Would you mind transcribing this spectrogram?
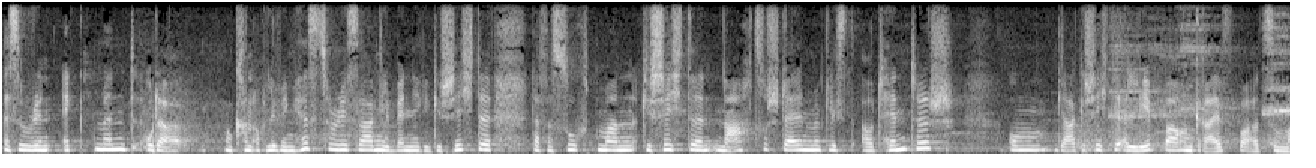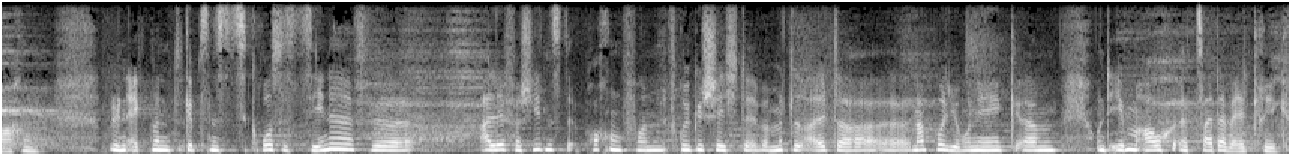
Also Reenactment oder man kann auch Living History sagen, lebendige Geschichte. Da versucht man Geschichte nachzustellen, möglichst authentisch, um ja, Geschichte erlebbar und greifbar zu machen. Reenactment gibt es eine große Szene für alle verschiedenste Epochen von Frühgeschichte über Mittelalter, äh, Napoleonik ähm, und eben auch äh, Zweiter Weltkrieg.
